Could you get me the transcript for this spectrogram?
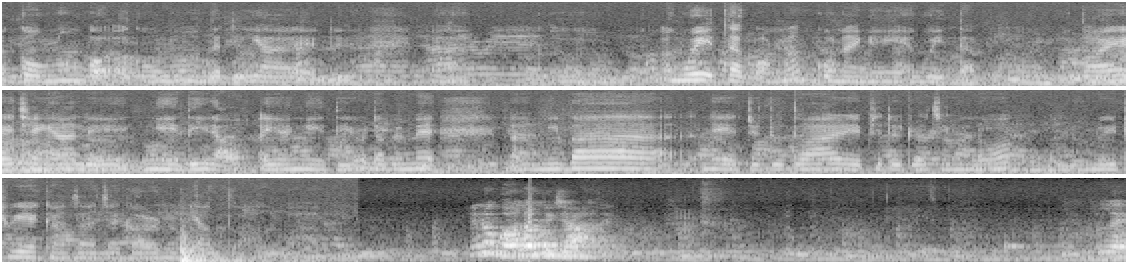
အကုန်လုံးပေါ့အကုန်လုံးတတိယရဲ့အဲအငွေအသက်ပေါ့နော်ကိုယ်နိုင်ငံရဲ့အငွေအသက်ပေါ့သွားတဲ့အချိန်ကလေငယ်သေးတာအရင်ငယ်သေးတော့ဒါပေမဲ့မိဘနဲ့အတူတူသွားရဖြစ်တဲ့အတွက်ကြောင့်တော့ຫນွေထွေးရဲ့ခံစားချက်ကတော့မပြောက်သွားဘူးပါနင်တို့ဘာလုပ်နေကြရလဲ လဲ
